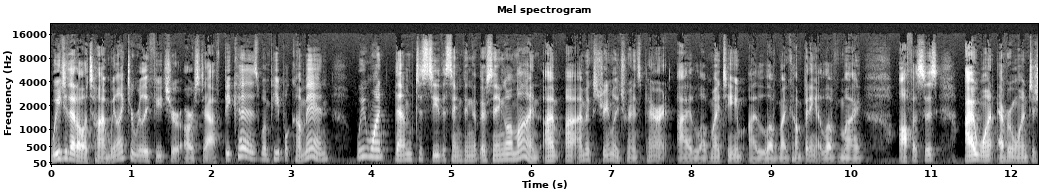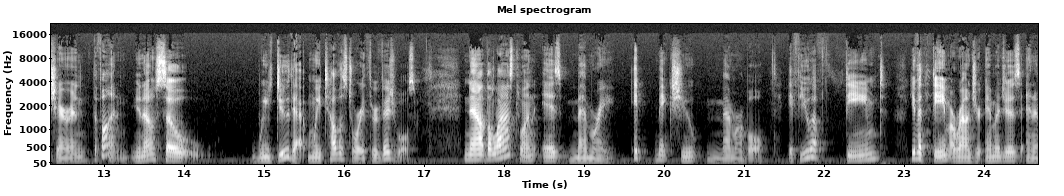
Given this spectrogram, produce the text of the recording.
we do that all the time. We like to really feature our staff because when people come in, we want them to see the same thing that they're seeing online. I'm, I'm extremely transparent. I love my team. I love my company. I love my offices. I want everyone to share in the fun, you know? So we do that and we tell the story through visuals. Now, the last one is memory. It makes you memorable. If you have themed you have a theme around your images and a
